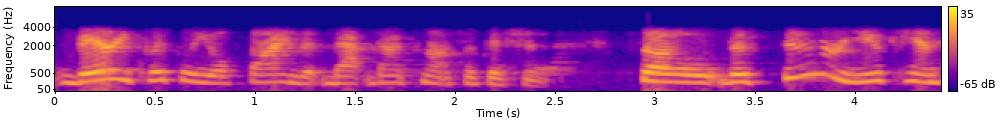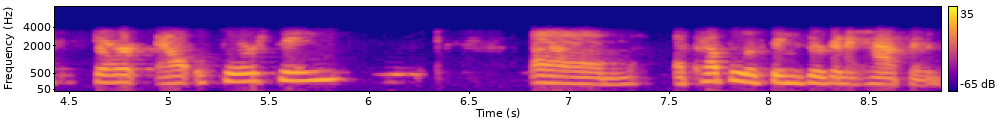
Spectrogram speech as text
very quickly, you'll find that, that that's not sufficient. So the sooner you can start outsourcing, um, a couple of things are going to happen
